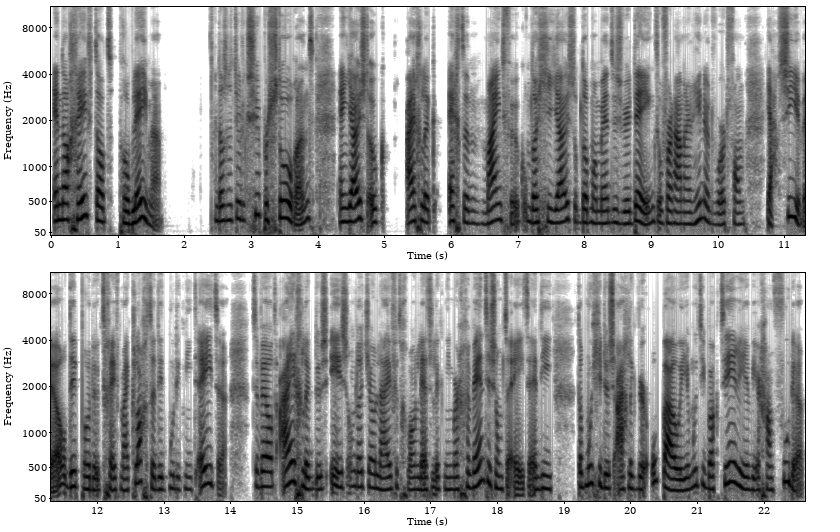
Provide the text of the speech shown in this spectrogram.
En dan geeft dat problemen. En dat is natuurlijk super storend. En juist ook eigenlijk echt een mindfuck, omdat je juist op dat moment dus weer denkt of eraan herinnerd wordt van, ja, zie je wel, dit product geeft mij klachten, dit moet ik niet eten. Terwijl het eigenlijk dus is omdat jouw lijf het gewoon letterlijk niet meer gewend is om te eten. En die, dat moet je dus eigenlijk weer opbouwen. Je moet die bacteriën weer gaan voeden.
